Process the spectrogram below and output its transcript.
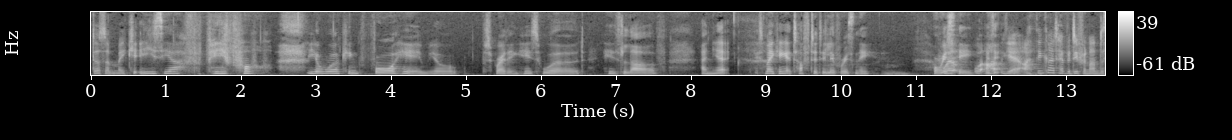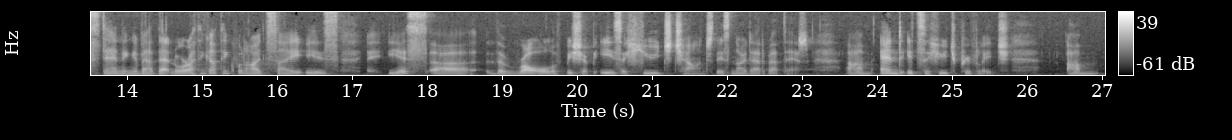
doesn't make it easier for people. you're working for Him, you're spreading His word, His love, and yet He's making it tough to deliver, isn't He? Mm. Or well, is He? Well, is I, yeah, I think I'd have a different understanding about that, Laura. I think I think what I'd say is, yes, uh, the role of bishop is a huge challenge. There's no doubt about that, um, and it's a huge privilege. Um,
